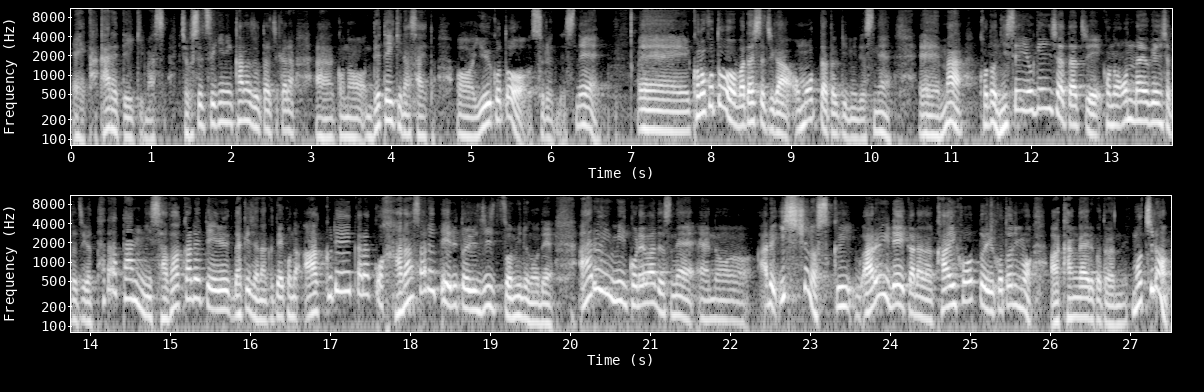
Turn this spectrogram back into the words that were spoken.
え書かれていきます。直接的に彼女たちからあこの出ていきなさいということをするんですね。えー、このことを私たちが思った時にですね、えー、まあ、この偽預言者たちこの女預言者たちがただ単に裁かれているだけじゃなくてこの悪霊からこう離されているという事実を見るのである意味これはですねあのある一種の救い悪い霊からの解放ということにも考えることが、ね、もちろん、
